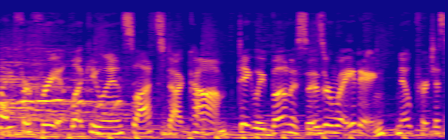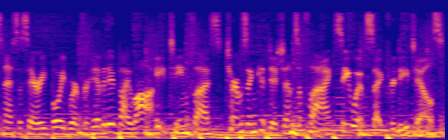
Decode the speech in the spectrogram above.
Play for free at LuckyLandSlots.com. Daily bonuses are waiting. No purchase necessary. Void where prohibited by law. 18 plus. Terms and conditions apply. See website for details.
